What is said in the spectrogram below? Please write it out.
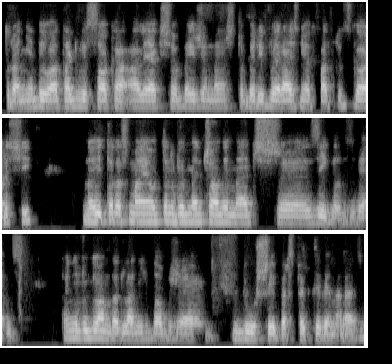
która nie była tak wysoka, ale jak się obejrzy mecz, to byli wyraźnie od Patriots gorsi. No i teraz mają ten wymęczony mecz y, z Eagles, więc to nie wygląda dla nich dobrze w dłuższej perspektywie na razie.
